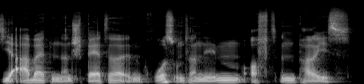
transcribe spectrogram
die arbeiten dann später in Großunternehmen, oft in Paris.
